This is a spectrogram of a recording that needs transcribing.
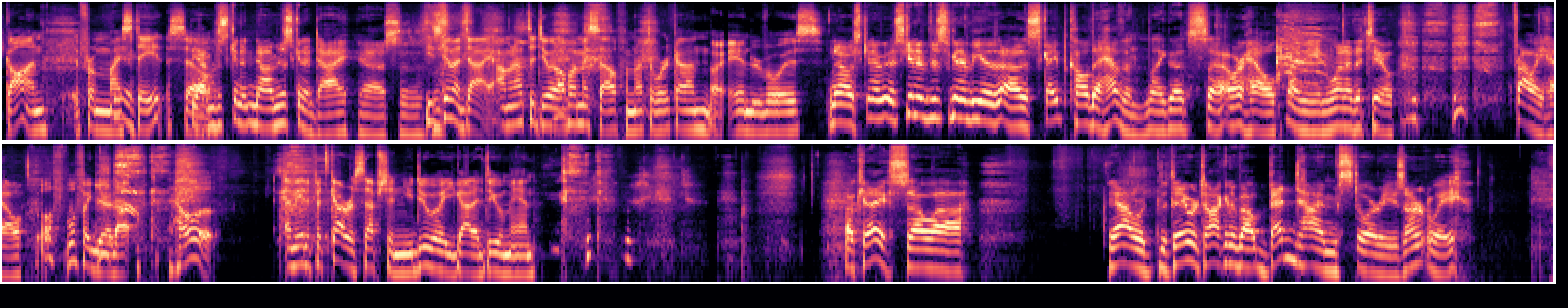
gone from my state. So Yeah, I'm just gonna. No, I'm just gonna die. Yeah. So, he's gonna die. I'm gonna have to do it all by myself. I'm gonna have to work on my Andrew voice. No, it's gonna it's gonna just gonna be a, a Skype call to heaven, like that's uh, or hell. I mean, one of the two. Probably hell. We'll we'll figure it out. Hell, I mean, if it's got reception, you do what you gotta do, man. Okay, so uh, yeah, we're, today we're talking about bedtime stories, aren't we?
